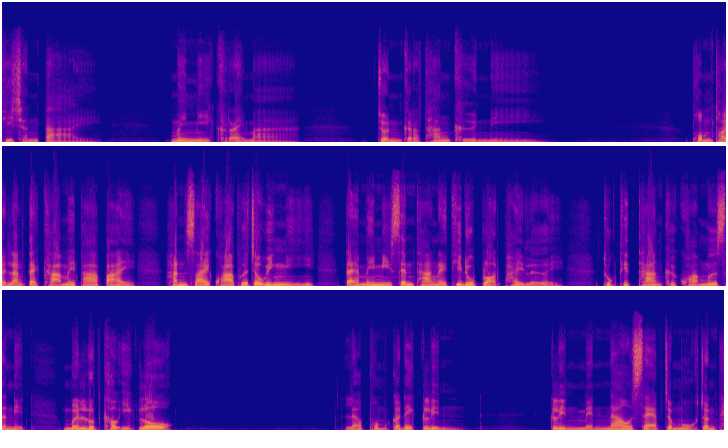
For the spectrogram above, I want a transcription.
ที่ฉันตาย ไม่มีใครมา จนกระทั่งคืนนี้ ผมถอยหลังแต่ขาไม่พาไป หันซ้ายขวาเพื่อจะวิ่งหนี แต่ไม่มีเส้นทางไหนที่ดูปลอดภัยเลย ทุกทิศทางคือความมืดสนิท เหมือนหลุดเข้าอีกโลก แล้วผมก็ได้กลิ่น กลิ่นเหม็นเน่าแสบจมูกจนแท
